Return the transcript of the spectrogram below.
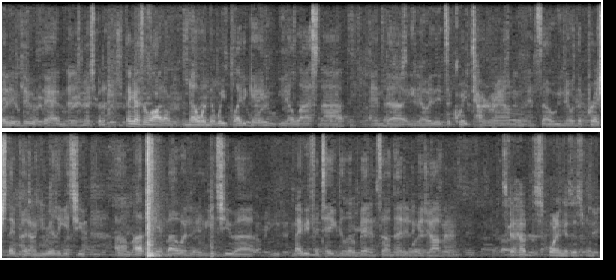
they didn't do it; they hadn't done as much. But I think that's a lot on knowing that we played a game, you know, last night, and uh, you know it's a quick turnaround, and, and, so you know the pressure they put on you really gets you um, up tempo and, and gets you uh, maybe fatigued a little bit, and so they did a good job in it. How disappointing is this one?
